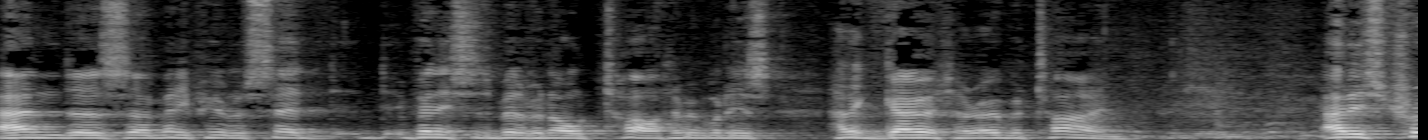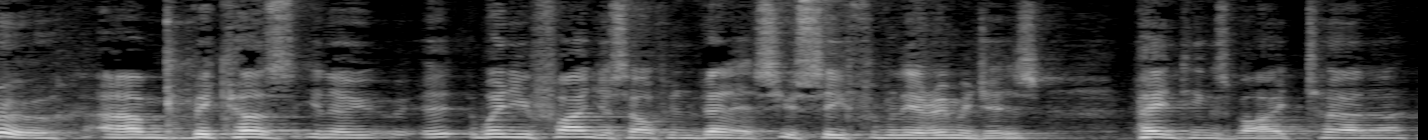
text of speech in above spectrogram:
And as uh, many people have said, Venice is a bit of an old tart. Everybody's had a go at her over time. And it's true, um, because, you know, it, when you find yourself in Venice, you see familiar images paintings by Turner,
